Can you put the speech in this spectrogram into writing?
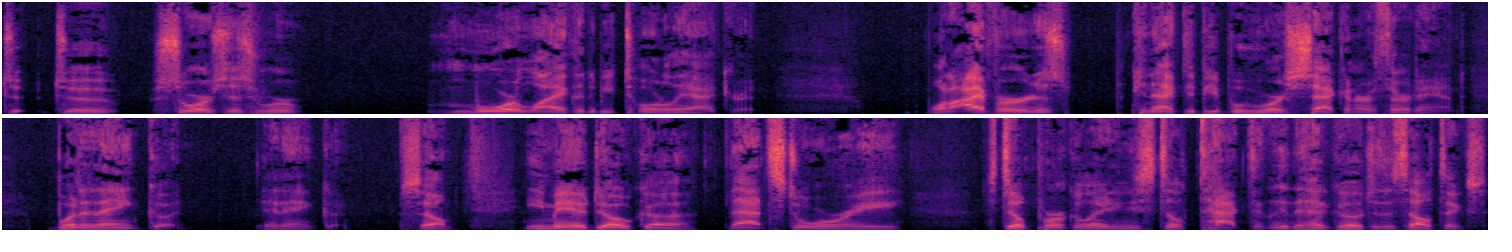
to, to sources who are more likely to be totally accurate. What I've heard is connected people who are second or third hand, but it ain't good. It ain't good. So, Ime Udoka, that story, still percolating. He's still tactically the head coach of the Celtics.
